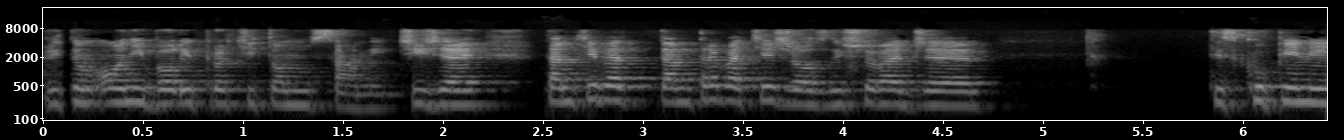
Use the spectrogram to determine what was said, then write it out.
Pritom oni boli proti tomu sami. Čiže tam, teba, tam treba tiež rozlišovať, že tie skupiny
